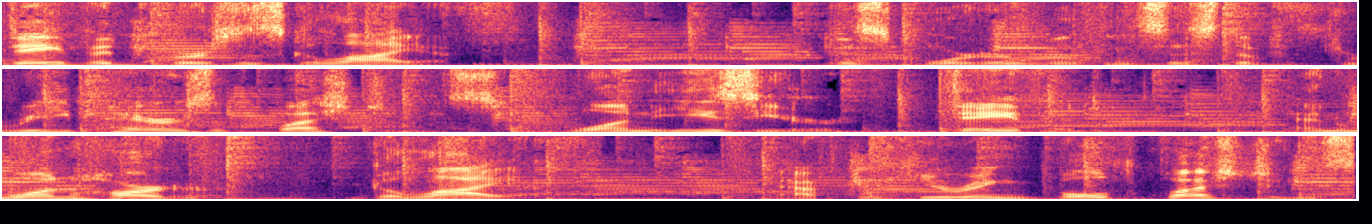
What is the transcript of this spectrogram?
David versus Goliath. This quarter will consist of three pairs of questions one easier, David, and one harder, Goliath. After hearing both questions,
